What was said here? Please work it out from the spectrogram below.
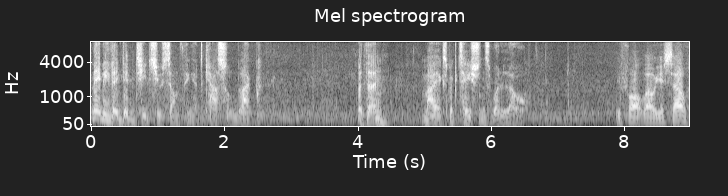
Maybe they did teach you something at Castle Black. But then, my expectations were low. You fought well yourself.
